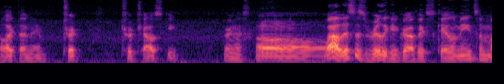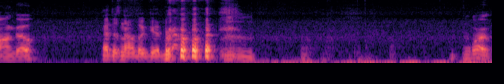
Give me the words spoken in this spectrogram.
I like that name. Tr- Trichowski. Very nice. Oh, Wow, this is really good graphics. Okay, let me eat some mango. that does not look good, bro. Mm-mm. Okay.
